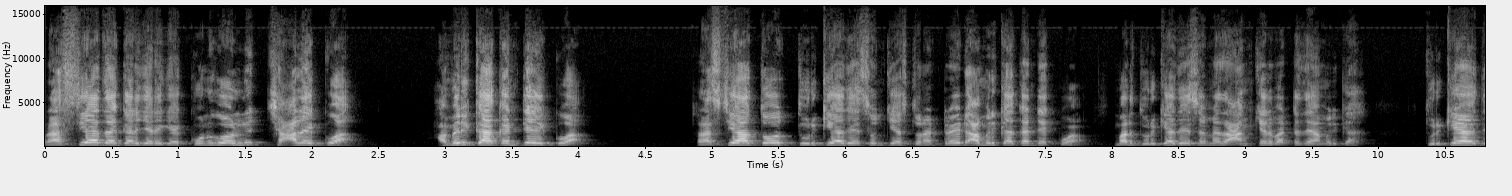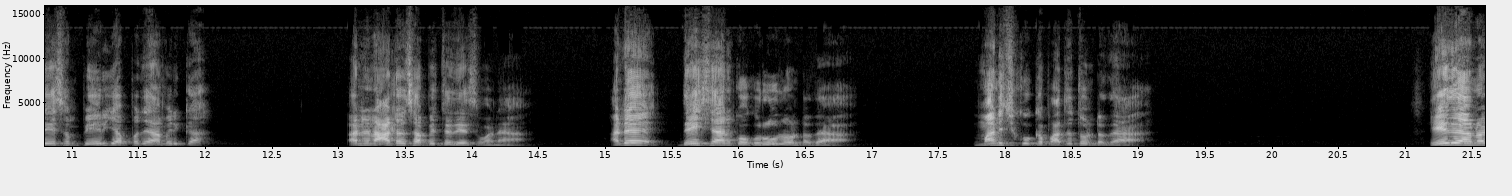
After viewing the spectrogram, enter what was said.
రష్యా దగ్గర జరిగే కొనుగోళ్ళు చాలా ఎక్కువ. అమెరికా కంటే ఎక్కువ. రష్యాతో తుర్కియా దేశం చేస్తున్న ట్రేడ్ అమెరికా కంటే ఎక్కువ. మరి తుర్కియా దేశం మీద ఆంక్షలు పెట్టదే అమెరికా? తుర్కియా దేశం పేరు చెప్పదే అమెరికా? అని నాటో సభ్యత దేశం అనా? అంటే దేశానికి ఒక రూల్ ఉంటుందా? మనిషికి ఒక పద్ధతి ఉంటుందా? ఏదైనా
